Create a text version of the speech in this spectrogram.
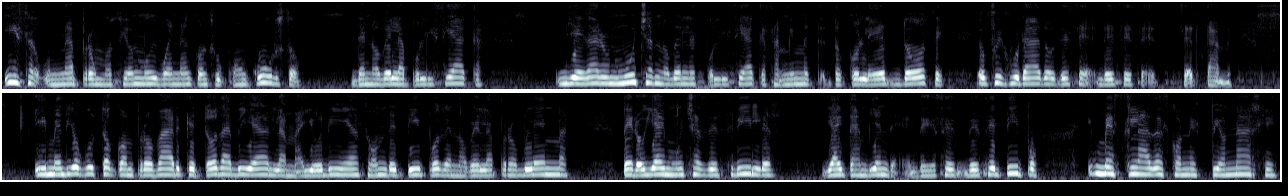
hizo una promoción muy buena con su concurso de novela policíaca. Llegaron muchas novelas policíacas, a mí me tocó leer 12, yo fui jurado de ese, de ese certamen. Y me dio gusto comprobar que todavía la mayoría son de tipo de novela problema, pero ya hay muchas de thriller, y hay también de, de, ese, de ese tipo, mezcladas con espionaje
